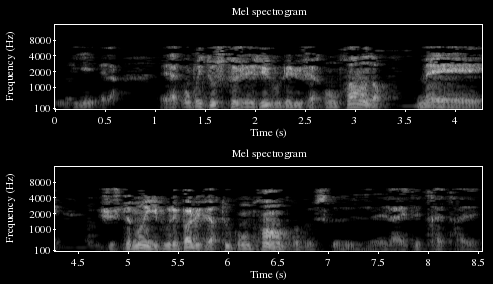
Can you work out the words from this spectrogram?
Vous voyez, elle a, elle a compris tout ce que Jésus voulait lui faire comprendre, mais justement, il ne voulait pas lui faire tout comprendre, parce qu'elle a été très très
